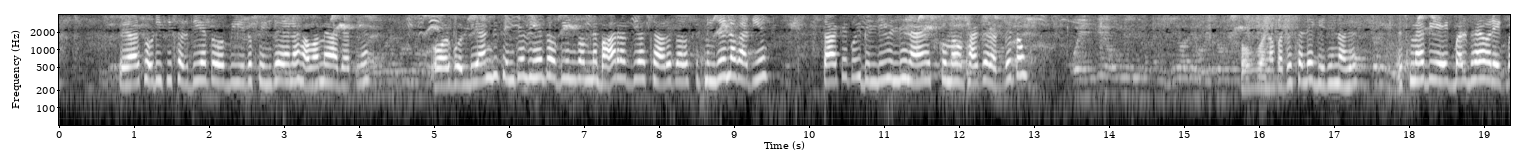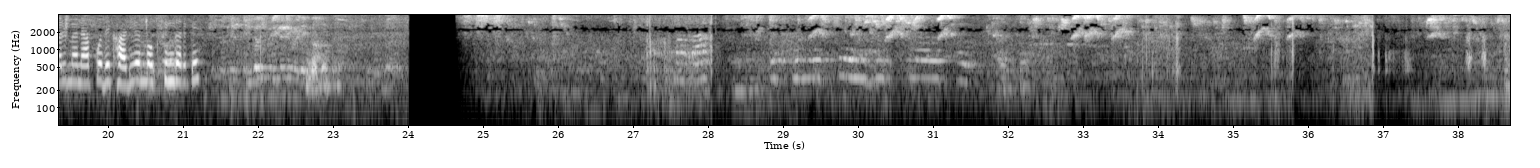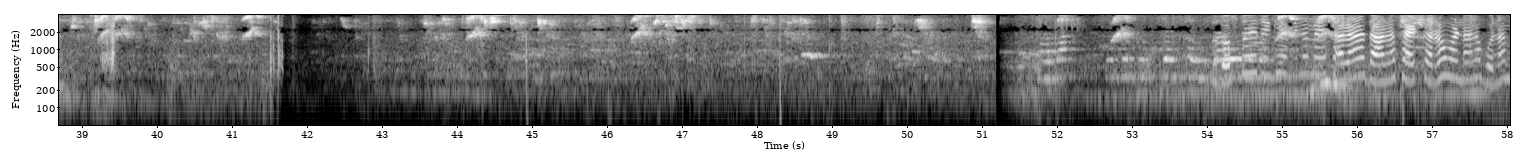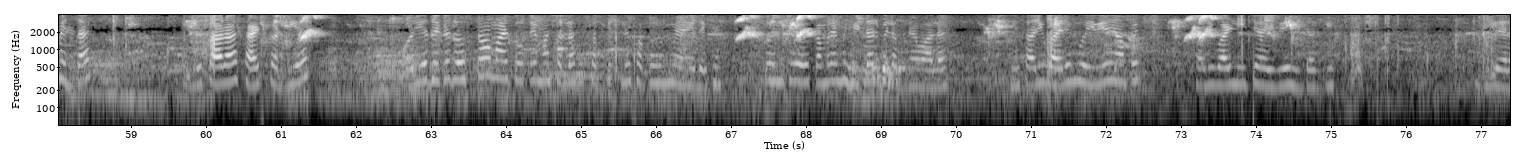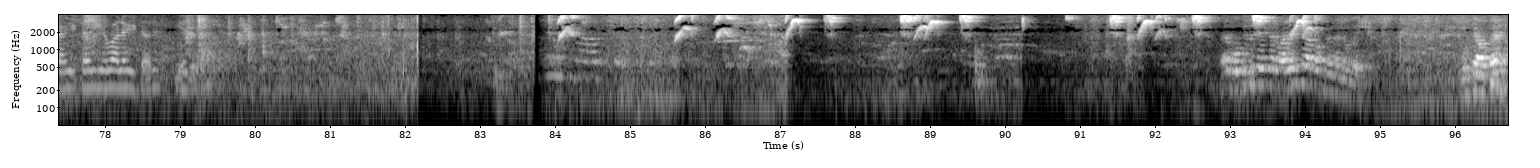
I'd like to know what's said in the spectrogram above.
तो यार थोड़ी सी सर्दी है तो अभी ये जो फिंचे है ना, हवा में आ जाती है। और गोल्डियान भी फिंचे दिए हैं तो अभी इनको हमने बाहर रख दिया, चारों तरफ़ से पिंजरे लगा दिए ताकि कोई बिल्ली विल्ली ना आए, इसको मैं उठा के रख देता हूँ। तो वरना पता चले गिरी ना जाए। इसमें भी एक बल्ब है और एक बल्ब मैंने आपको दिखा दिया अनबॉक्सिंग करके। ये देखिए तो दोस्तों ये देखिए अभी ना मैं सारा दाना साइड कर रहा हूँ, वरना ना गुना मिलता है। ये सारा साइड कर दिया। और ये देखें दोस्तों, हमारे तोते, माशाल्लाह से सब कितने सुकून में हैं, ये देखें। तो इनके कमरे में हीटर भी लगने वाला है। ये सारी वायरिंग हुई हुई है यहाँ पे। सारी वायर नीचे आई हुई है हीटर की। ये रहा हीटर ये वाला हीटर है, ये देखें वो भी तो नहीं करवा रहे क्या आप अपने में भाई वो क्या होता है?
